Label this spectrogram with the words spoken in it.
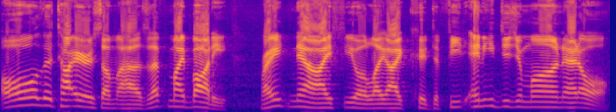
all the tiresome has left my body. Right now, I feel like I could defeat any Digimon at all.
